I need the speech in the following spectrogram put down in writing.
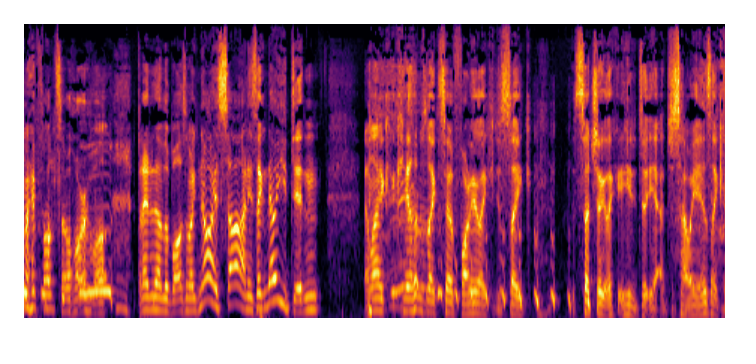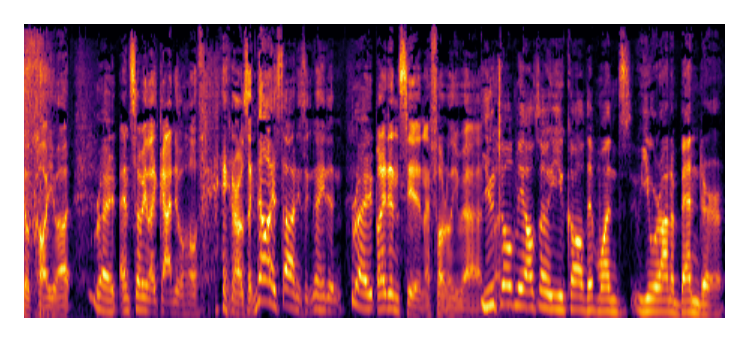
And I felt so horrible. And I didn't know the balls. I'm like, no, I saw. And he's like, no, you didn't. And like, Caleb's like so funny. Like, he just like, such a, like, he, yeah, just how he is. Like, he'll call you out. Right. And so he like got into a whole thing where I was like, no, I saw it. And he's like, no, he didn't. Right. But I didn't see it. And I felt really bad. You but- told me also you called him once you were on a bender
